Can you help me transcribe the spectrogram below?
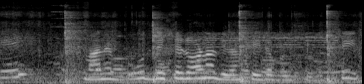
কি মানে উদ্দেশ্যে রওনা দিলাম সেটা বলছি। বুঝছিস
